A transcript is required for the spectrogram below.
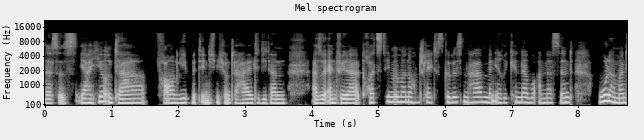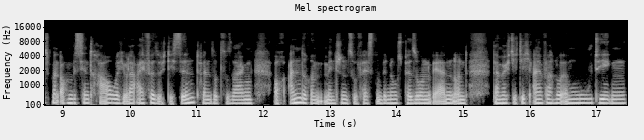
dass es ja hier und da Frauen gibt, mit denen ich mich unterhalte, die dann also entweder trotzdem immer noch ein schlechtes Gewissen haben, wenn ihre Kinder woanders sind, oder manchmal auch ein bisschen traurig oder eifersüchtig sind, wenn sozusagen auch andere Menschen zu festen Bindungspersonen werden. Und da möchte ich dich einfach nur ermutigen,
